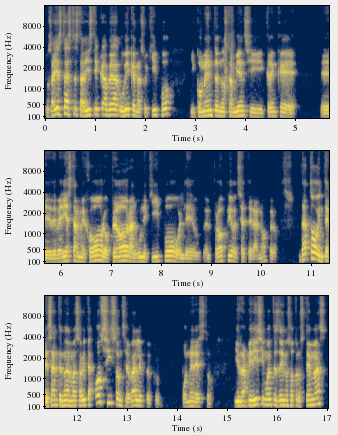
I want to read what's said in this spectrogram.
Pues ahí está esta estadística. Vean, ubiquen a su equipo y coméntenos también si creen que eh, debería estar mejor o peor algún equipo o el de el propio, etcétera, ¿no? Pero dato interesante nada más ahorita, oh season se vale poner esto. Y rapidísimo, antes de irnos a otros temas,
